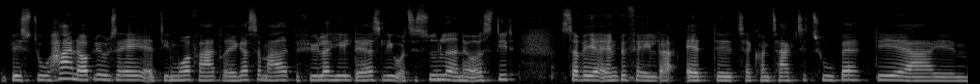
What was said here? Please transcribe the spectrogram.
hvis du har en oplevelse af, at din mor og far drikker så meget, at det fylder hele deres liv, og til sydenladende også dit, så vil jeg anbefale dig at øh, tage kontakt til Tuba. Det er øh,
